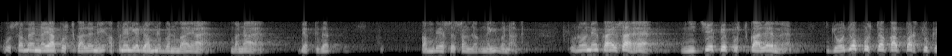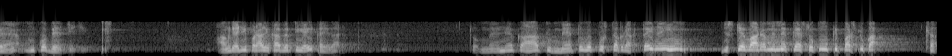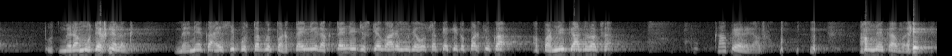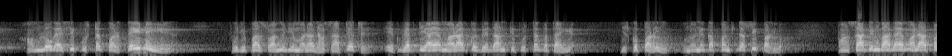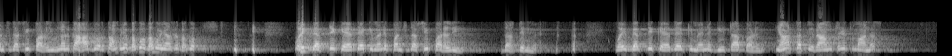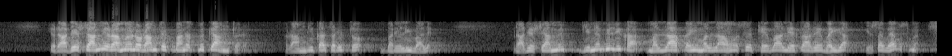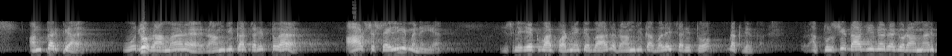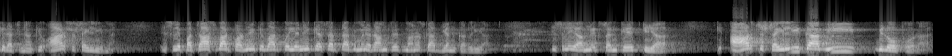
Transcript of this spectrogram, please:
उस समय नया पुस्तकालय नहीं, अपने लिए जो हमने बनवाया है, बनाया है, व्यक्तिगत कमरे से संलग्न नहीं बना था। तो उन्होंने कहा, ऐसा है, नीचे के पुस्तकालय में जो जो पुस्तक आप पढ़ चुके हैं, उनको भेज दीजिए। अंग्रेज़ी पढ़ा लिखा व्यक्ति यही कहेगा। तो मैंने कहा कि मैं तो वो पुस्तक रखता ही नहीं हूँ, जिसके बारे में मैं कह सकूँ कि पढ़ चुका क्या तो मेरा मुँह देखने लगे मैंने कहा, ऐसी पुस्तक में पढ़ता ही नहीं, रखता ही नहीं, जिसके बारे में मुझे हो सके कि तो पढ़ चुका अब पढ़ने की क्या ज़रूरत है? तो क्या कह रहे आप? हमने कहा, भाई, हम लोग ऐसी पुस्तक पढ़ते ही नहीं है। पूज्यपाल स्वामी जी महाराज हंसाते थे। एक व्यक्ति आया, महाराज को वेदांत की पुस्तक बताइए, जिसको पढ़ लूँ? उन्होंने कहा, पंचदशी पढ़ लो। पाँच सात दिन बाद आया, महाराज, पंचदशी पढ़ ली। उन्होंने कहा, हाथ जोड़ता हूँ मुझे भगो भगो, यहाँ से भगो। कोई व्यक्ति कह दे कि मैंने पंचदशी पढ़ ली दस दिन में। कोई व्यक्ति कह दे कि मैंने गीता पढ़ ली। यहाँ तक कि रामचरित मानस राधे श्यामी रामायण और रामचरित मानस में क्या अंतर है? राम जी का चरित्र तो बरेली वाले। राधे श्याम जी ने भी लिखा मल्लाह कहीं मल्लाहों से खेवा लेता रे भैया। ये सब है उसमें। अंतर क्या है? वो जो रामायण है, राम जी का चरित्र तो है, आर्ष शैली में नहीं है। इसलिए एक बार पढ़ने के बाद राम जी का भले चरित्र रख देता। अब तुलसीदास जी ने जो रामायण की रचना की, आर्ष शैली में। इसलिए पचास बार पढ़ने के बाद कोई ये नहीं कह सकता कि मैंने रामचरित मानस का अध्ययन कर लिया। इसलिए हमने एक संकेत किया कि आर्थ शैली का भी विलोप हो रहा है।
